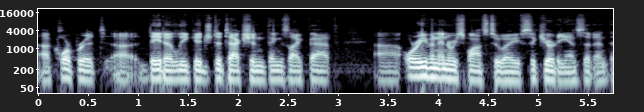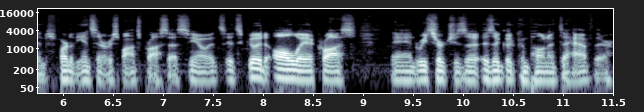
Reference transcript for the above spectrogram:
uh, corporate uh, data leakage detection, things like that. Uh, or even in response to a security incident and part of the incident response process, you know, it's it's good all the way across, and research is a is a good component to have there.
